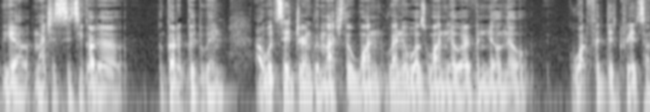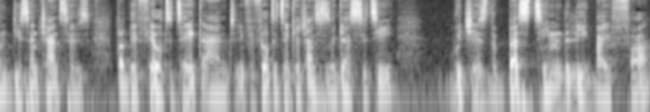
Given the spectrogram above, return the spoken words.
yeah, Manchester City got a got a good win. I would say during the match, the one when it was one 0 or even nil nil, Watford did create some decent chances that they failed to take. And if you fail to take your chances against City, which is the best team in the league by far,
